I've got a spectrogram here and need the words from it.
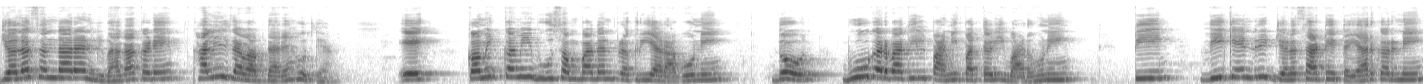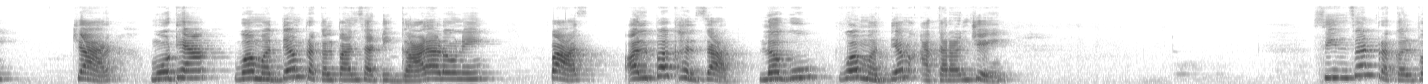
जलसंधारण विभागाकडे खालील जबाबदाऱ्या होत्या. एक कमीत कमी भूसंपादन प्रक्रिया राबवणे. दोन भूगर्भातील पाणी पातळी वाढवणे. तीन विकेंद्रित जलसाठे तयार करणे. चार मोठ्या व मध्यम प्रकल्पांसाठी गाळ अडवणे. पाच अल्प खर्चात लघु व मध्यम आकारांचे. सिंचन प्रकल्प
